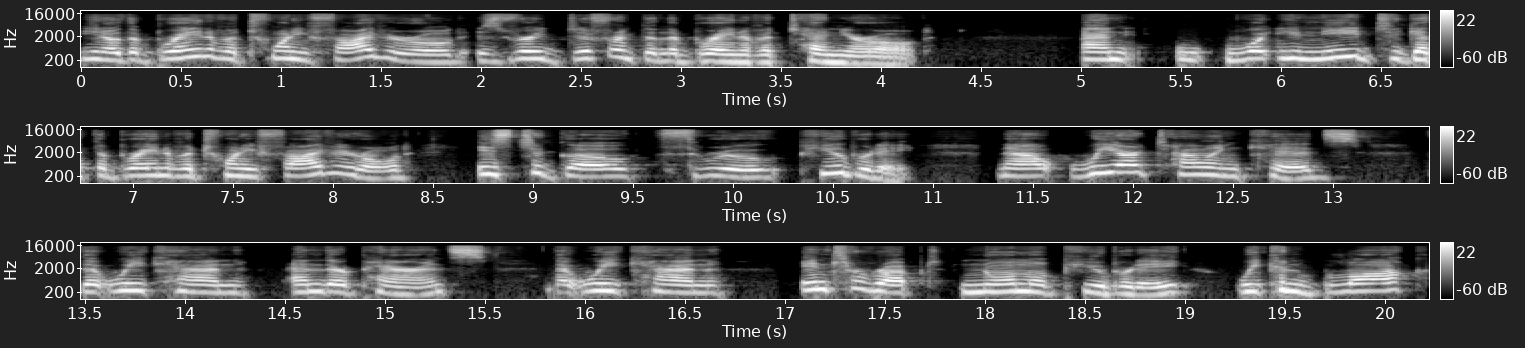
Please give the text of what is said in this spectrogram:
you know the brain of a 25 year old is very different than the brain of a 10 year old and what you need to get the brain of a 25 year old is to go through puberty. Now we are telling kids that we can and their parents that we can interrupt normal puberty. We can block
